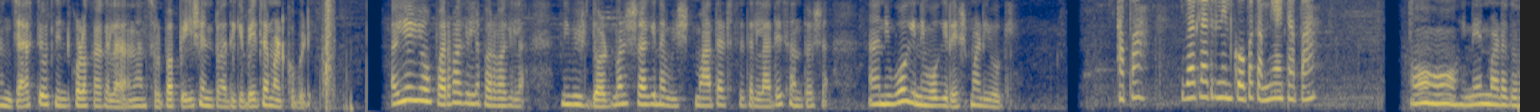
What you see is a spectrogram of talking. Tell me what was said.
ನಾನು ಜಾಸ್ತಿ ಹೊತ್ತು ನಿಂತ್ಕೊಳ್ಳೋಕ್ಕಾಗಲ್ಲ ನಾನು ಸ್ವಲ್ಪ ಪೇಷಂಟು ಅದಕ್ಕೆ ಬೇಜಾರು ಮಾಡ್ಕೋಬೇಡಿ. ಅಯ್ಯಯ್ಯೋ ಪರವಾಗಿಲ್ಲ ಪರವಾಗಿಲ್ಲ. ನೀವು ಇಷ್ಟು ದೊಡ್ಡ ಮನುಷ್ಯರಾಗಿ ನಾವು ಇಷ್ಟು ಮಾತಾಡ್ಸಿದ್ರಲ್ಲ ಅದೇ ಸಂತೋಷ. ನೀವು ಹೋಗಿ ನೀವು ಹೋಗಿ ರೆಸ್ಟ್ ಮಾಡಿ ಹೋಗಿ. ಅಪ್ಪ ಇವಾಗಲಾದ್ರೂ ನಿನ್ನ ಕೋಪ ಕಮ್ಮಿ ಆಯ್ತಪ್ಪ? ಹ್ಞೂ ಹ್ಞೂ ಇನ್ನೇನು ಮಾಡೋದು?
